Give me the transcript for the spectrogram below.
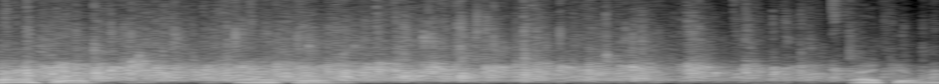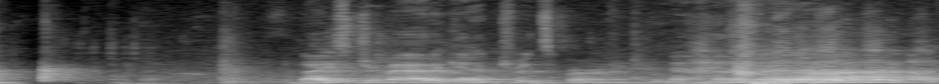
Thank you. Thank you. Thank you. Nice dramatic entrance, Bernie.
